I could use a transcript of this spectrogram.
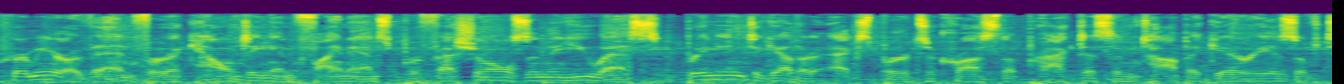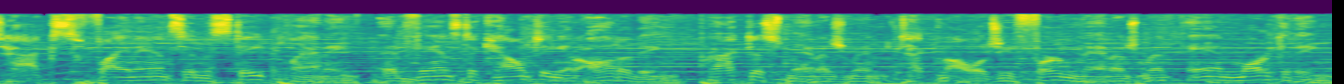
premier event for accounting and finance professionals in the U.S., bringing together experts across the practice and topic areas of tax, finance, and estate planning, advanced accounting and auditing, practice management, technology firm management, and marketing.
